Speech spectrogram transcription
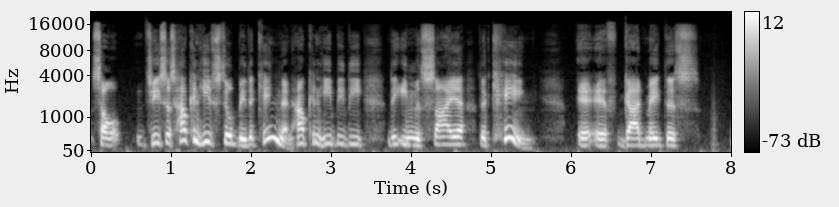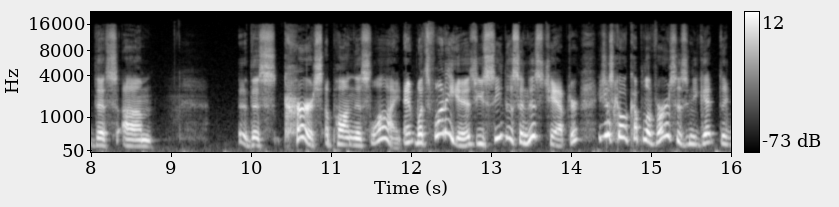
So Jesus, how can he still be the king then? How can he be the the Messiah, the king, if God made this this um, this curse upon this line. And what's funny is you see this in this chapter. You just go a couple of verses and you get to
